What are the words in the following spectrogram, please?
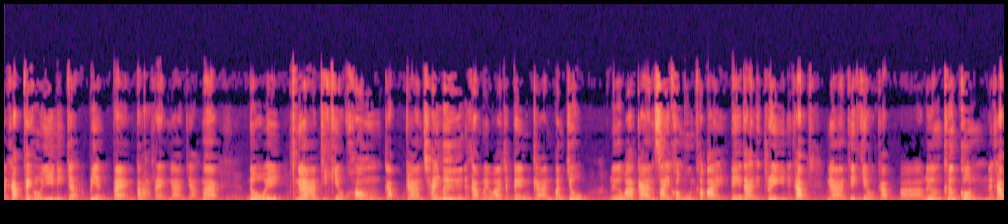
นะครับ เทคโนโลยีนี้จะเปลี่ยนแปลงตลาดแรงงานอย่างมาก โดยงานที่เกี่ยวข้องกับการใช้มือนะครับ ไม่ว่าจะเป็นการบรรจุ หรือว่าการใส่ข้อมูลเข้าไป Data Entry นะครับ งานที่เกี่ยวกับเรื่องเครื่องกลนะครับ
